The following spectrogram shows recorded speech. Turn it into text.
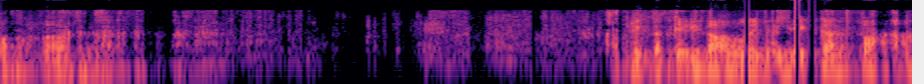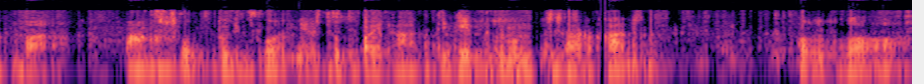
Akbar. Tapi ketika Allah jadikan paham Pak, maksud tujuannya supaya hati kita membesarkan Allah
